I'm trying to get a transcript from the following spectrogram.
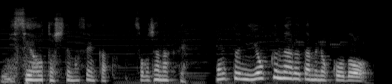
見せようとしてませんかと。そうじゃなくて、本当に良くなるための行動、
